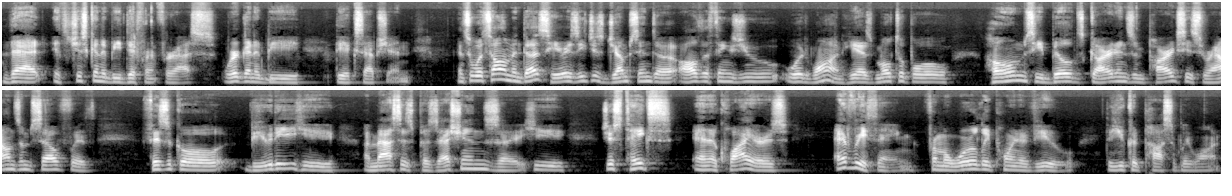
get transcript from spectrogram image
that it's just going to be different for us. We're going to be the exception. And so what Solomon does here is he just jumps into all the things you would want. He has multiple homes, he builds gardens and parks, he surrounds himself with physical beauty, he amasses possessions, uh, he just takes and acquires everything from a worldly point of view that you could possibly want.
